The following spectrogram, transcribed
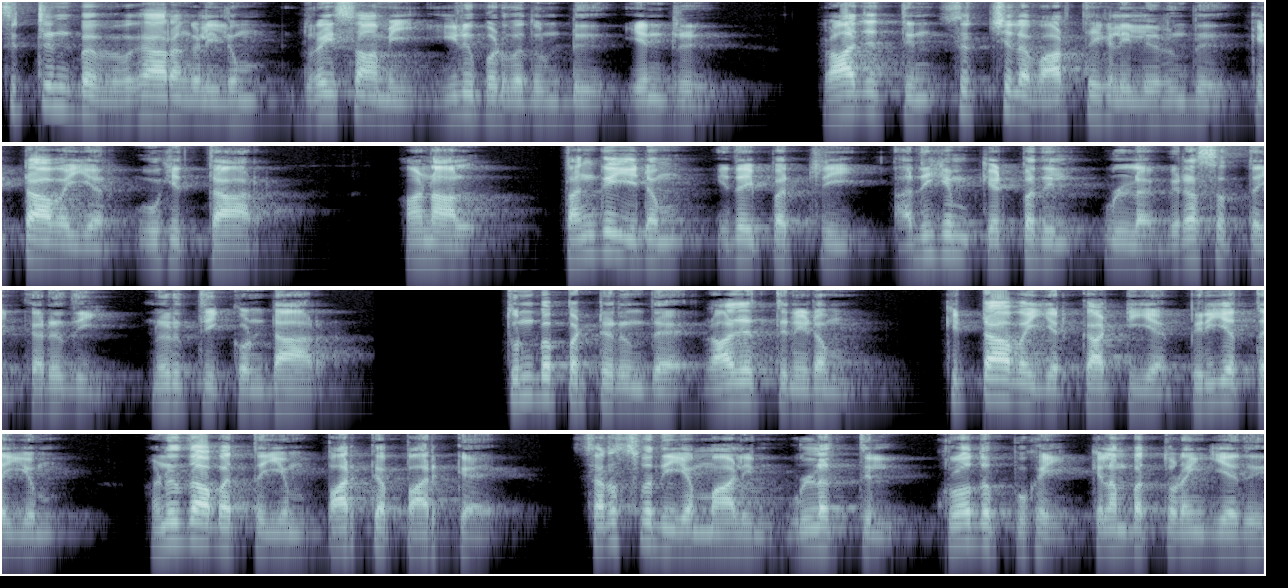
சிற்றின்ப விவகாரங்களிலும் துரைசாமி ஈடுபடுவதுண்டு என்று ராஜத்தின் சிற்சில வார்த்தைகளிலிருந்து கிட்டாவையர் ஊகித்தார். ஆனால் தங்கையிடம் இதை பற்றி அதிகம் கேட்பதில் உள்ள விரசத்தை கருதி நிறுத்தி கொண்டார். துன்பப்பட்டிருந்த ராஜத்தினிடம் கிட்டாவையர் காட்டிய பிரியத்தையும் அனுதாபத்தையும் பார்க்க பார்க்க சரஸ்வதி அம்மாளின் உள்ளத்தில் குரோதப்புகை கிளம்பத் தொடங்கியது.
